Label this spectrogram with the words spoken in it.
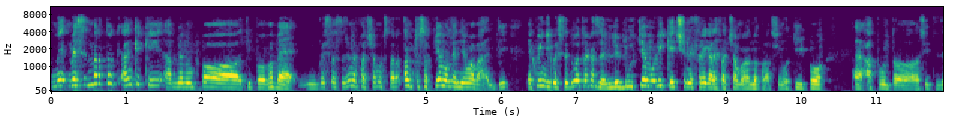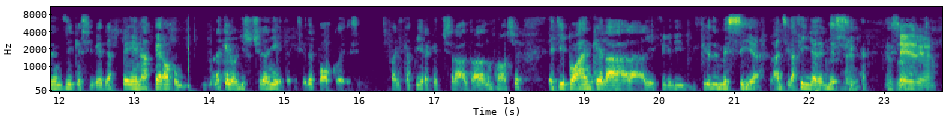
mi è sembrato anche che abbiano un po' tipo, vabbè, in questa stagione facciamo sta tanto sappiamo che andiamo avanti e quindi queste due o tre cose le buttiamo lì che ce ne frega, le facciamo l'anno prossimo, tipo eh, appunto Citizen Z che si vede appena, però non è che non gli succeda niente, che si vede poco e si, si fa capire che ci sarà altro l'anno prossimo, e tipo anche la, la, il, figlio di, il, figlio del Messia, anzi la figlia del Messia. Sì, esatto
